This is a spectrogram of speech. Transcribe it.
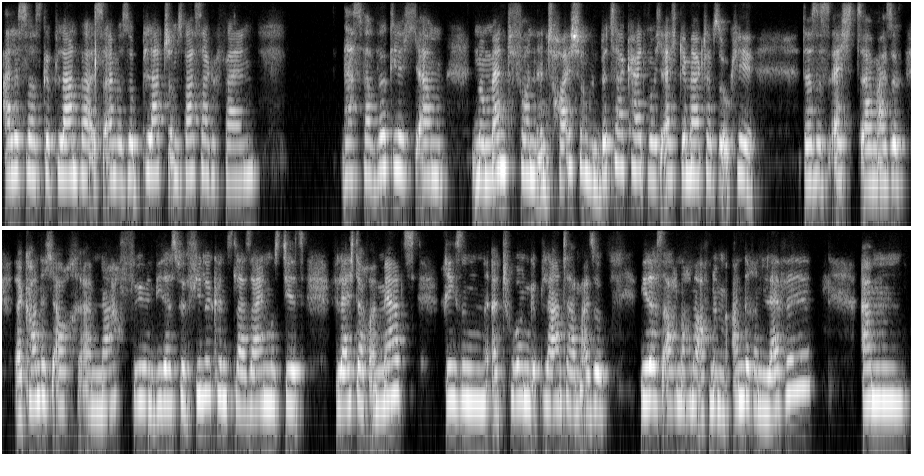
alles, was geplant war, ist einfach so platsch ins Wasser gefallen. Das war wirklich ähm, ein Moment von Enttäuschung und Bitterkeit, wo ich echt gemerkt habe, so okay, das ist echt, ähm, also da konnte ich auch ähm, nachfühlen, wie das für viele Künstler sein muss, die jetzt vielleicht auch im März Riesentouren geplant haben. Also wie das auch nochmal auf einem anderen Level ähm,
